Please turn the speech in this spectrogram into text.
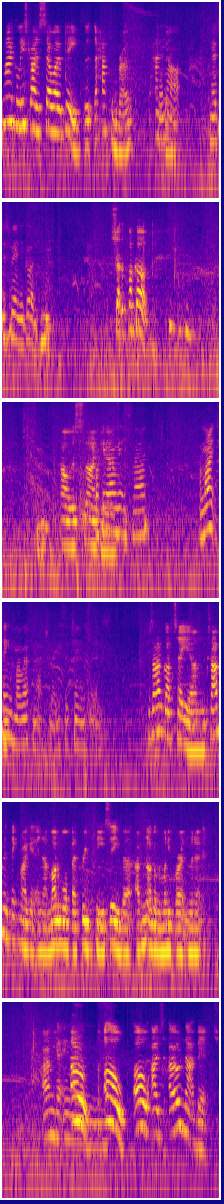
Michael, these guys are so OP. They're, they're hacking, bro. They're They're hacking. not. They're just really good. Shut the fuck up. Oh, the sniper. Fucking hell, I'm getting sniped. I might change my weapon actually, so change this. Because I've got a, um, because I've been thinking about getting a Modern Warfare 3 PC, but I've not got the money for it at the minute. I'm getting. Oh! Um, Oh! Oh! I just own that bitch!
